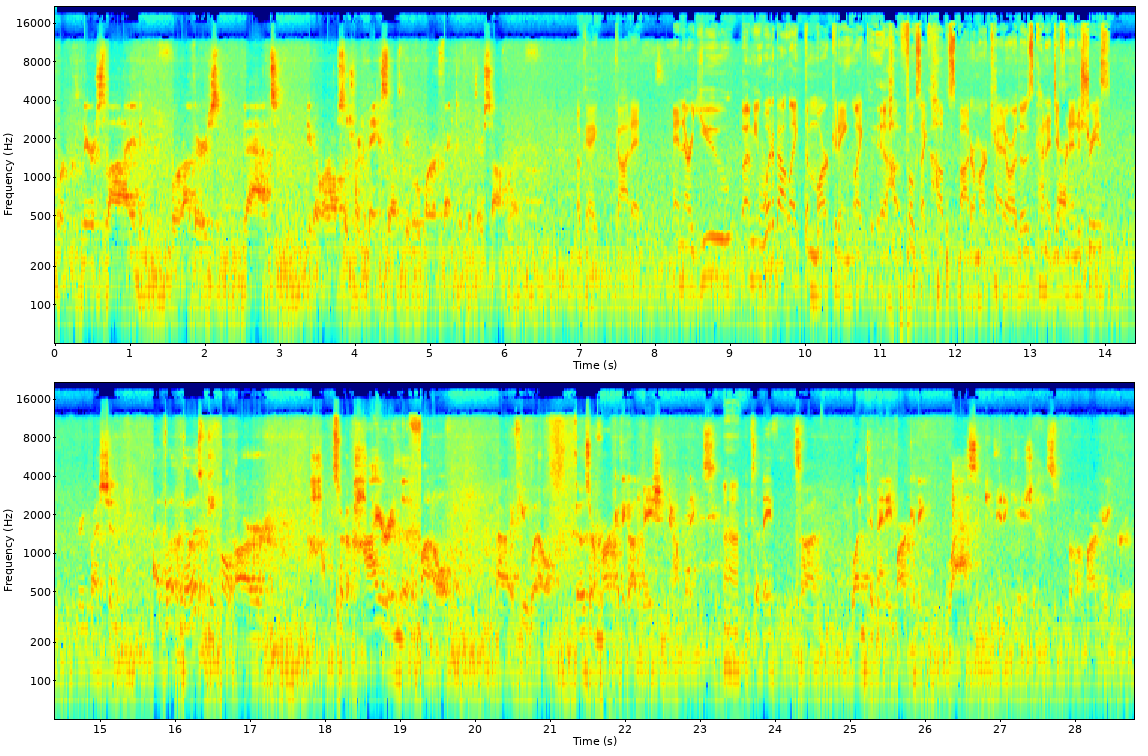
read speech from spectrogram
or ClearSlide or others that you know are also trying to make salespeople more effective with their software. Okay, got it. And are you? I mean, what about like the marketing, like uh, folks like HubSpot or Marketo? Are those kind of different industries? Great question. Uh, th- those people are h- sort of higher in the funnel, uh, if you will. Those are marketing automation companies. Uh-huh. And so they focus on one to many marketing blasts and communications from a marketing group.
